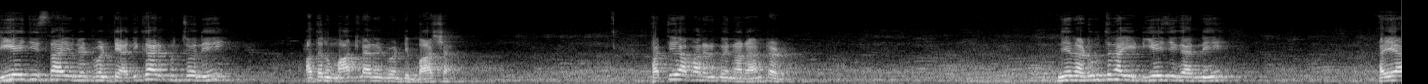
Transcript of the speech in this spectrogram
డిఐజీ స్థాయి ఉన్నటువంటి అధికారి కూర్చొని అతను మాట్లాడినటువంటి భాష. పత్తి వ్యాపారానికి పోయినారా అంటాడు. నేను అడుగుతున్న ఈ డిఐజీ గారిని అయ్యా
